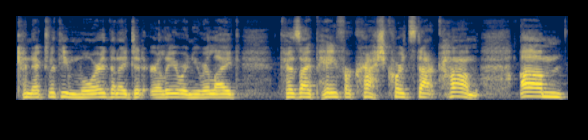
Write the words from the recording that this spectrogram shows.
connect with you more than I did earlier when you were like, because I pay for CrashChords.com. Um,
